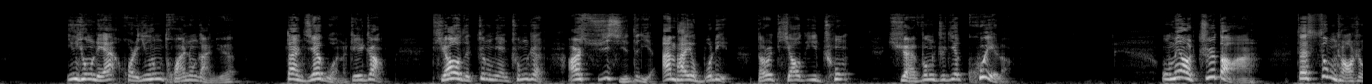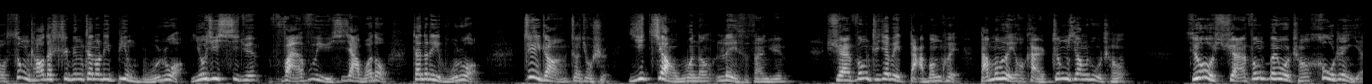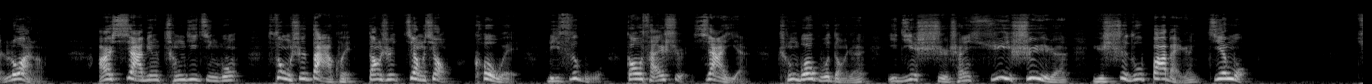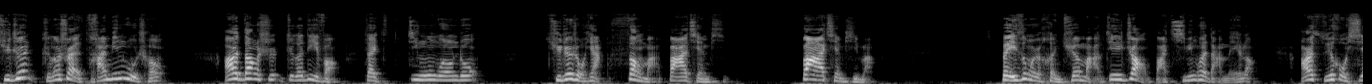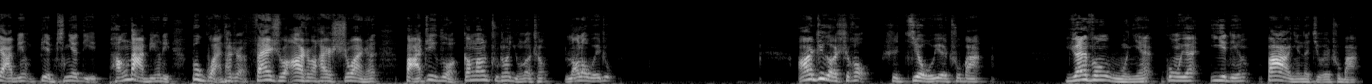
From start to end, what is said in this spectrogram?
英雄连或者英雄团这种感觉。但结果呢，这一仗。提奥子正面冲阵，而徐喜自己安排又不利，导致提奥子一冲，选风直接溃了。我们要知道啊，在宋朝时候，宋朝的士兵战斗力并不弱，尤其细军反复与西夏搏斗，战斗力不弱。这仗这就是一将无能，累死三军。选峰直接被打崩溃，打崩溃以后开始争相入城，随后选峰奔入城，后阵也乱了，而夏兵乘机进攻，宋师大溃。当时将校寇伟、李思古、高才士、夏衍、程伯古等人，以及使臣徐十余人与士卒八百人皆没。许真只能率残兵入城，而当时这个地方在进攻过程中，曲真手下丧马八千匹，八千匹马。北宋是很缺马的，这一仗把骑兵快打没了，而随后西夏兵便凭借地庞大兵力，不管他是三十万、二十万还是十万人，把这座刚刚筑成永乐城牢牢围住。而这个时候是九月初八，元丰五年（公元一零八二年的九月初八），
